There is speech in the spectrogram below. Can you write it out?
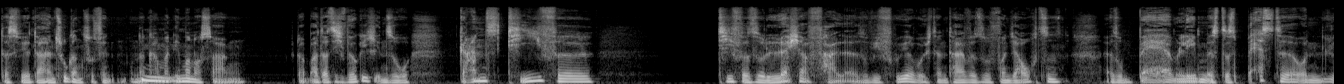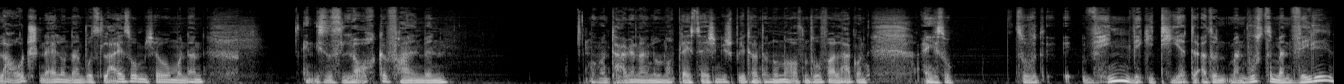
dass wir da einen Zugang zu finden. Und dann mhm. kann man mhm. immer noch sagen, ich glaube, dass ich wirklich in so ganz tiefe, tiefe so Löcher falle, so wie früher, wo ich dann teilweise so von Jauchzen, also bäm, Leben ist das Beste und laut, schnell und dann wurde es leise um mich herum und dann in dieses Loch gefallen bin, wo man tagelang nur noch Playstation gespielt hat, dann nur noch auf dem Sofa lag und eigentlich so so hinvegetierte. Also man wusste, man will,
